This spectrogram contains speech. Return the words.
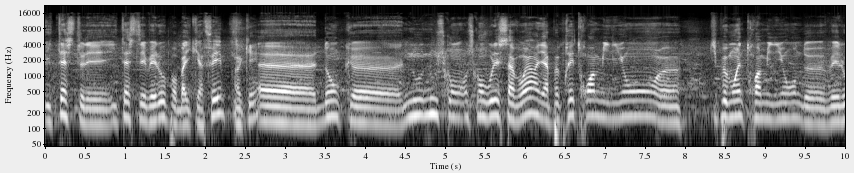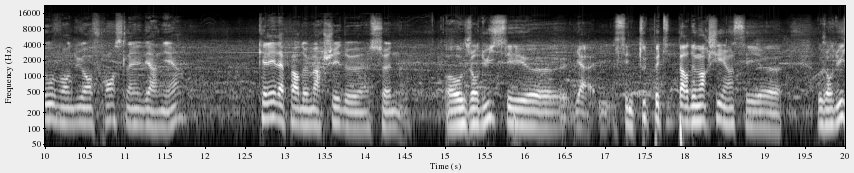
Il teste, les, il teste les vélos pour Bike Café. Euh, donc, euh, nous, nous, ce qu'on voulait savoir, il y a à peu près 3 millions, euh, un petit peu moins de 3 millions de vélos vendus en France l'année dernière. Quelle est la part de marché de Sun? Oh, Aujourd'hui, c'est euh, une toute petite part de marché. hein. Euh, Aujourd'hui,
